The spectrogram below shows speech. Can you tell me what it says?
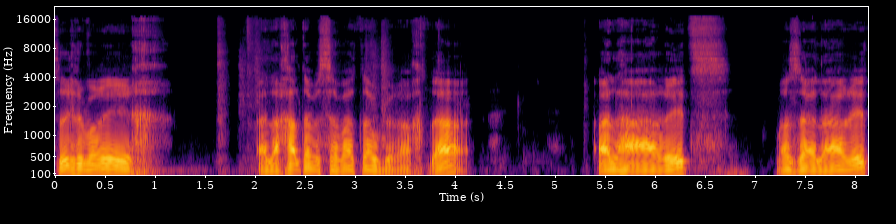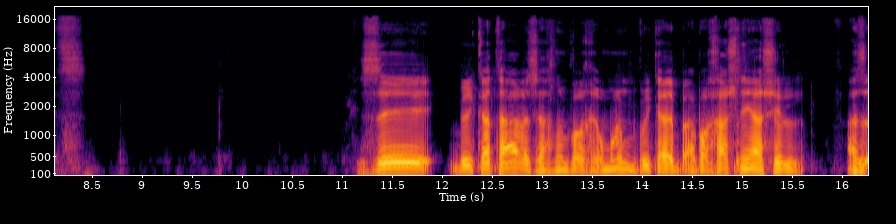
צריך לברך על אכלת ושבעת וברכת, על הארץ, מה זה על הארץ? זה ברכת הארץ, אנחנו אומרים בברכה, הברכה השנייה של, אז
